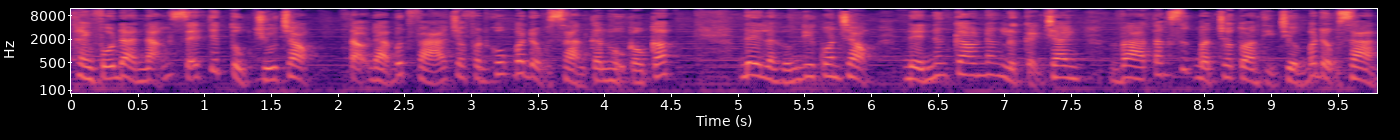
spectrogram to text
thành phố Đà Nẵng sẽ tiếp tục chú trọng tạo đà bứt phá cho phân khúc bất động sản căn hộ cao cấp. Đây là hướng đi quan trọng để nâng cao năng lực cạnh tranh và tăng sức bật cho toàn thị trường bất động sản,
